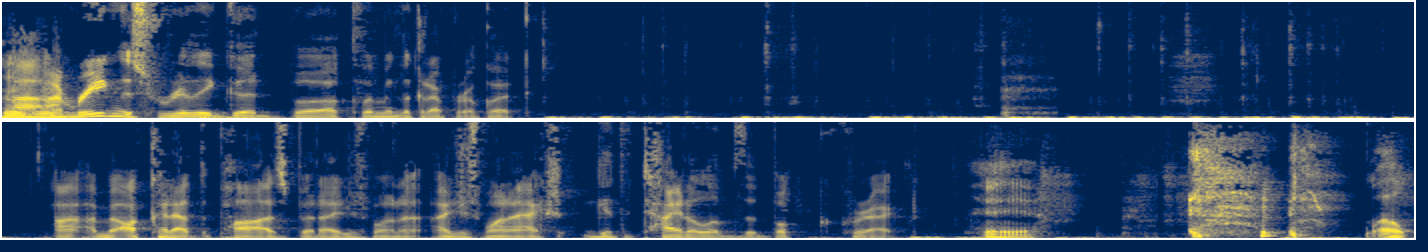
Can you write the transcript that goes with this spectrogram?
Uh, Mm-hmm. I'm reading this really good book. Let me look it up real quick. I, I mean, I'll cut out the pause, but I just want to. I just want to actually get the title of the book correct. Yeah. well,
